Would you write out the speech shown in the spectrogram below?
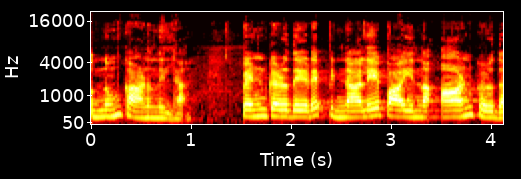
ഒന്നും കാണുന്നില്ല. പെൺകഴുതയുടെ പിന്നാലെ പായുന്ന ആൺകഴുത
